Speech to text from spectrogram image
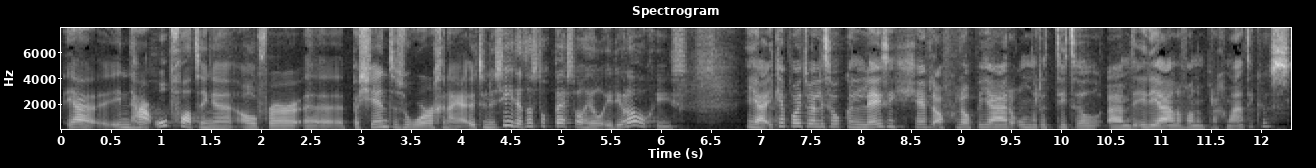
ja, in haar opvattingen over uh, patiëntenzorg, nou ja, euthanasie, dat is toch best wel heel ideologisch. Ja, ik heb ooit wel eens ook een lezing gegeven de afgelopen jaren onder de titel um, De idealen van een pragmaticus.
